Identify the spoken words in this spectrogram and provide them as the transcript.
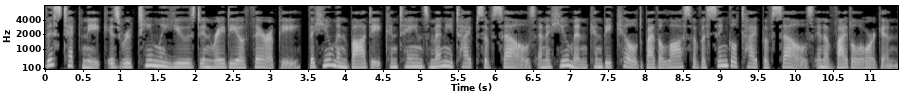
This technique is routinely used in radiotherapy. The human body contains many types of cells and a human can be killed by the loss of a single type of cells in a vital organ.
